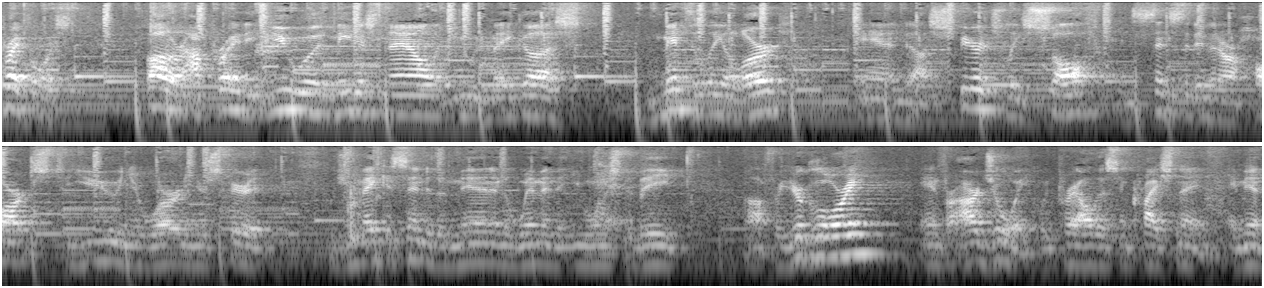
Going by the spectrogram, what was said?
Pray for us. Father, I pray that you would meet us now, that you would make us mentally alert and uh, spiritually soft and sensitive in our hearts to you and your word and your spirit. Would you make us into the men and the women that you want us to be uh, for your glory and for our joy? We pray all this in Christ's name. Amen.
